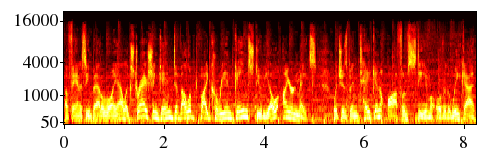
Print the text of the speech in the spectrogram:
a fantasy battle royale extraction game developed by Korean game studio Iron Mace, which has been taken off of Steam over the weekend.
